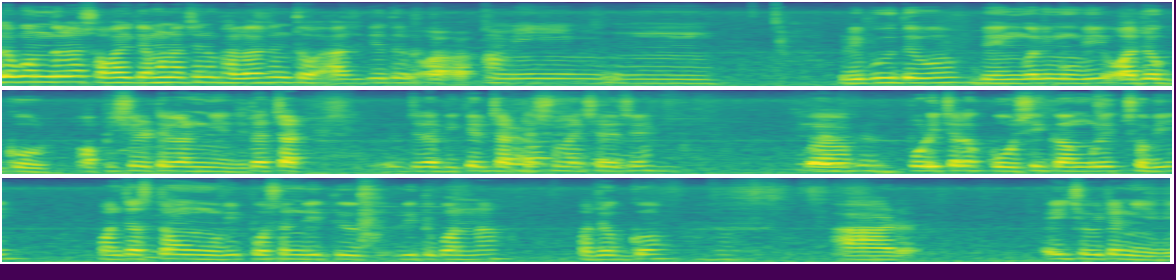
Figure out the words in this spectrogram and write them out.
হ্যালো বন্ধুরা সবাই কেমন আছেন? ভালো আছেন তো? আজকে তো আমি রিভিউ দেবো Bengali movie Ajogyo official trailer নিয়ে যেটা চার যেটা বিকেল চারটের সময় ছেড়েছে। পরিচালক কৌশিক গাঙ্গুলির ছবি পঞ্চাশতম মুভি প্রসেনজিৎ ঋতু- ঋতুপর্ণা অযোগ্য। আর এই ছবিটা নিয়ে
